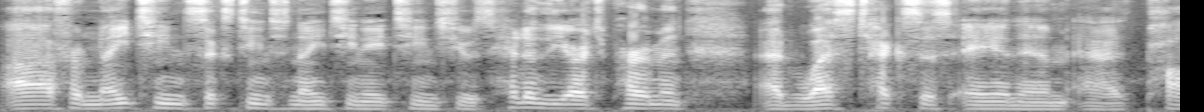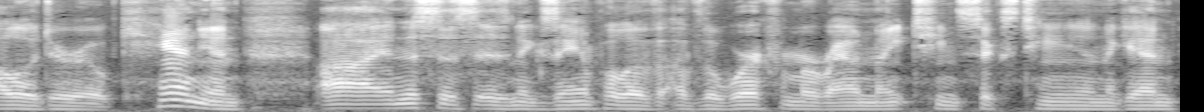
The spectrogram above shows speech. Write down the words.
Uh, from 1916 to 1918, she was head of the art department at West Texas A&M at Palo Duro Canyon. Uh, and this is, is, an example of, of the work from around 1916. And again,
